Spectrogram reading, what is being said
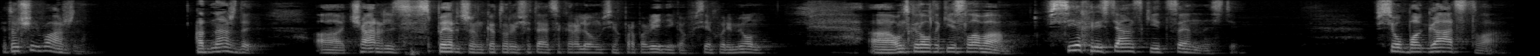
Это очень важно. Однажды Чарльз Сперджин, который считается королем всех проповедников всех времен, а, он сказал такие слова. Все христианские ценности, все богатство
